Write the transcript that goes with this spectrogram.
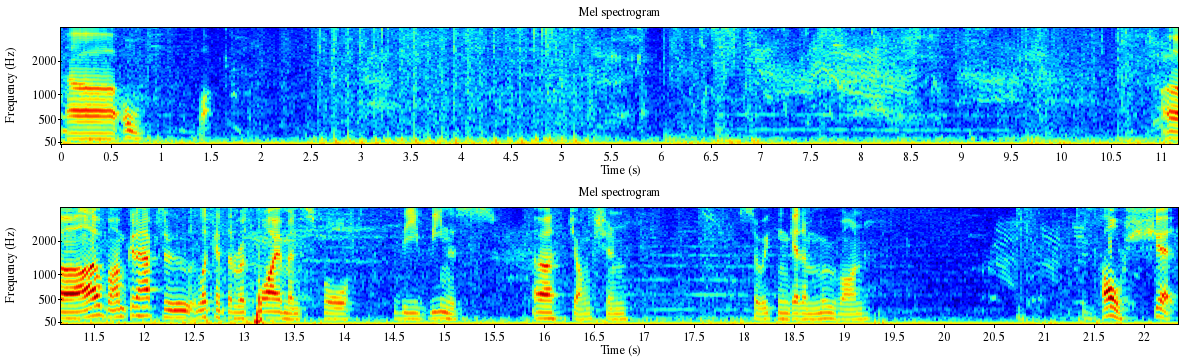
Uh, oh, Uh, I'm gonna have to look at the requirements for the Venus Earth junction so we can get a move on. It's, oh shit!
